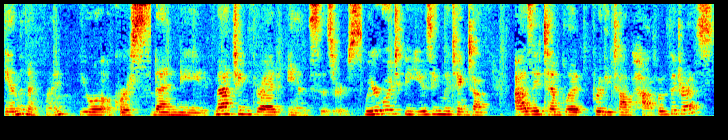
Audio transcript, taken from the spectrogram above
and the neckline. You will of course then need matching thread and scissors. We are going to be using the tank top as a template for the top half of the dress.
